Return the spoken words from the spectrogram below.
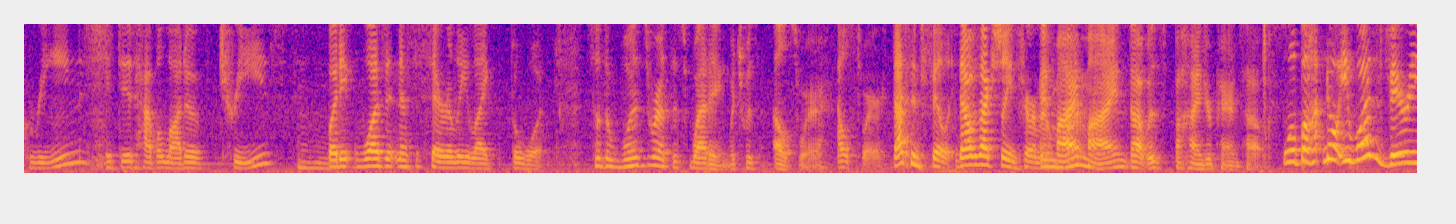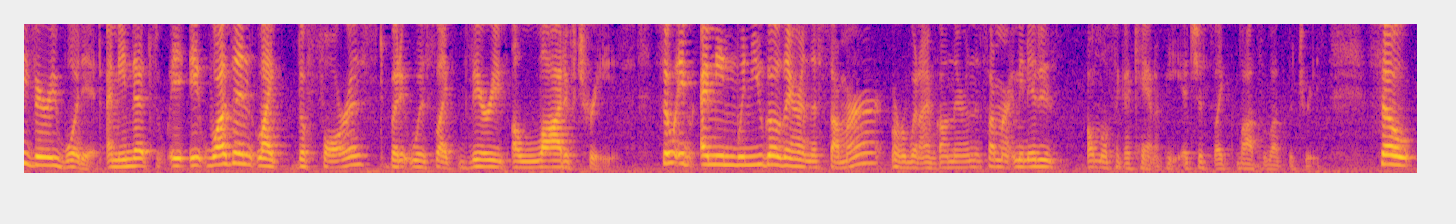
green. It did have a lot of trees, Mm-hmm. but it wasn't necessarily like the woods So the woods were at this wedding, which was elsewhere. elsewhere. That's in Philly. That was actually in Fairmount. In my Park. mind, that was behind your parents' house. Well, behind, no, it was very, very wooded. I mean, that's it, it. wasn't like the forest, but it was like very a lot of trees. So, it, I mean, when you go there in the summer, or when I've gone there in the summer, I mean, it is almost like a canopy. It's just like lots and lots of trees. So,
